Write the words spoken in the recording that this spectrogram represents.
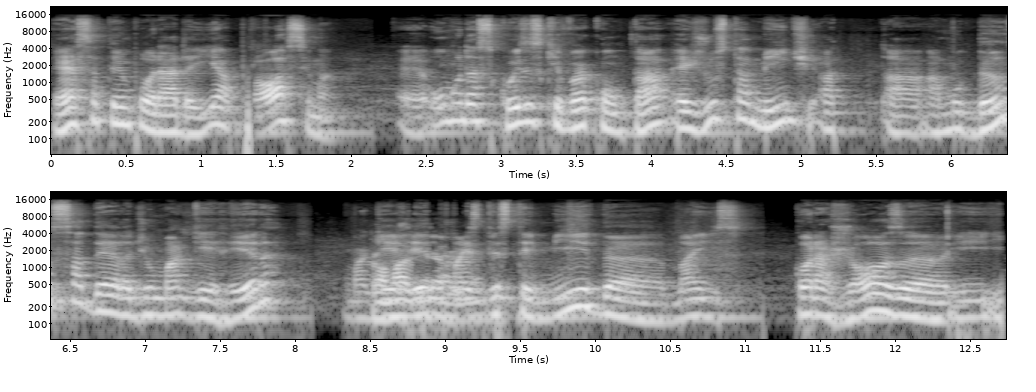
essa temporada e a próxima, é, uma das coisas que vai contar é justamente a, a, a mudança dela de uma guerreira, uma Pra uma guerreira líder, mais destemida, mais corajosa e, e,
